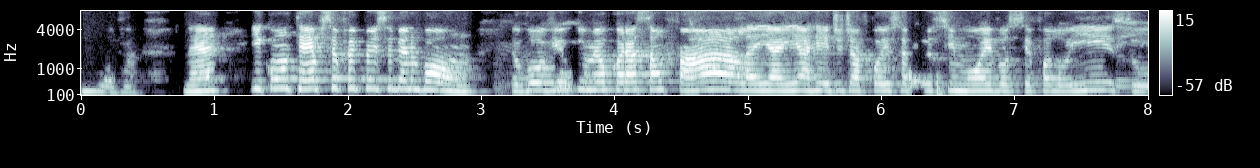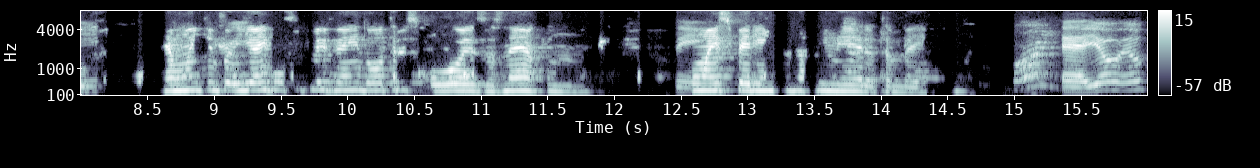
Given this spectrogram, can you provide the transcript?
nova, né? E com o tempo você foi percebendo, bom, eu vou ouvir o que o meu coração fala, e aí a rede de apoio se aproximou e você falou isso. Sim. É muito E aí você foi vendo outras coisas, né? Com, com a experiência da primeira também. É, eu, eu,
